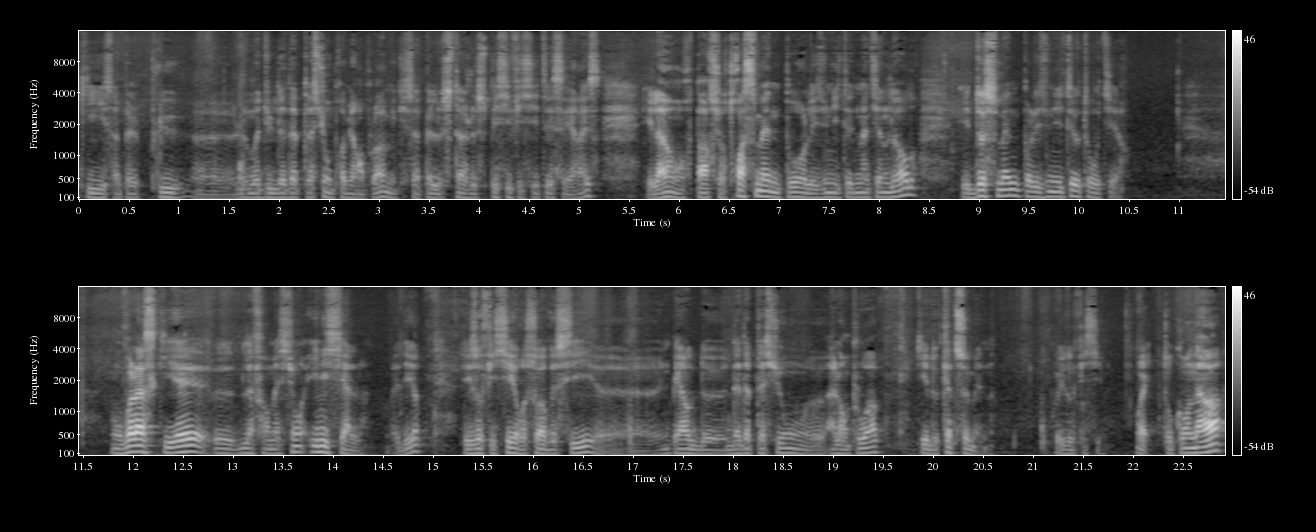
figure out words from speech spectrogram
qui s'appelle plus euh, le module d'adaptation au premier emploi, mais qui s'appelle le stage de spécificité CRS. Et là, on repart sur trois semaines pour les unités de maintien de l'ordre et deux semaines pour les unités autoroutières. Donc voilà ce qui est euh, de la formation initiale, on va dire. Les officiers reçoivent aussi une période d'adaptation à l'emploi qui est de quatre semaines pour les officiers. Ouais. Donc on a,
